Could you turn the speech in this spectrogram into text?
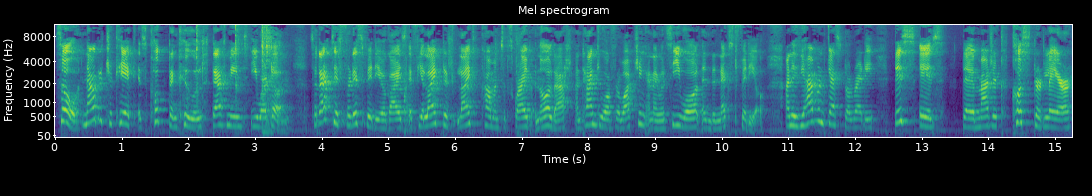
So, now that your cake is cooked and cooled, that means you are done. So that's it for this video guys. If you liked it, like, comment, subscribe and all that. And thank you all for watching and I will see you all in the next video. And if you haven't guessed already, this is the magic custard layer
